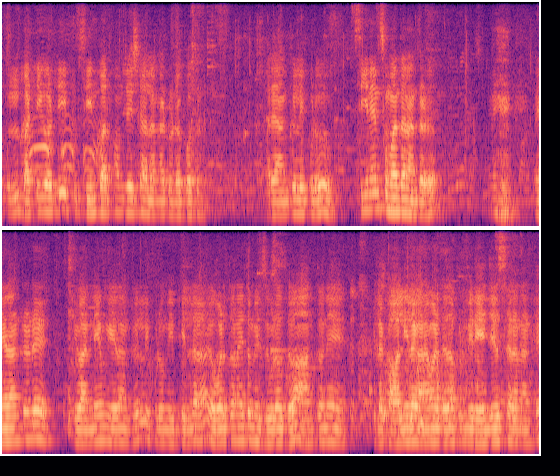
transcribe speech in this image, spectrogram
ఫుల్ బట్టి కొట్టి ఇప్పుడు సీన్ పర్ఫామ్ చేసేయాలన్నట్టు ఉండకపోతుండే. అరే అంకుల్ ఇప్పుడు సీన్ ఏం సుమంత్ అని అంటాడు. నేను అంటుండే ఇవన్నీ ఏం లేదు అంకుల్. ఇప్పుడు మీ పిల్ల ఎవరితోనైతే మీరు చూడొద్దు ఆమెతోనే ఇట్లా కాలనీలో కనబడుతుంది. అప్పుడు మీరు ఏం చేస్తారని అంటే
